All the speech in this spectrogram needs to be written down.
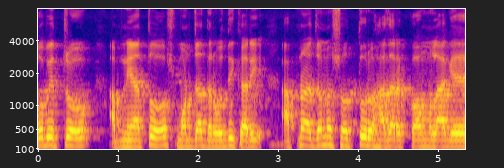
পবিত্র, আপনি এত মর্যাদার অধিকারী, আপনার জন্য সত্তর হাজার কম লাগে।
